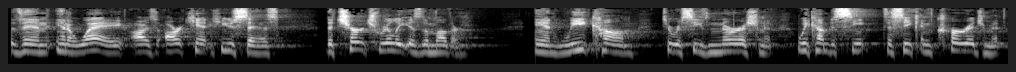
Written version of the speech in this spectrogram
then in a way, as R. Kent Hughes says, the church really is the mother. And we come to receive nourishment. We come to seek, to seek encouragement.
